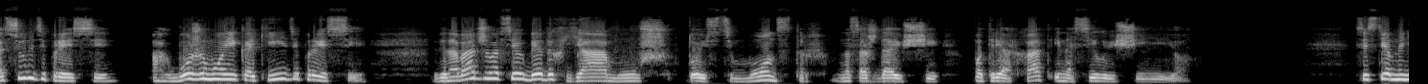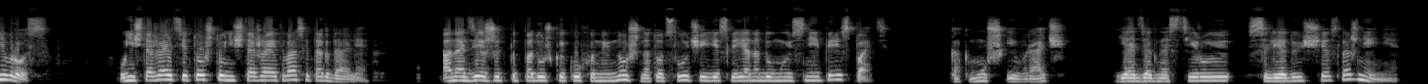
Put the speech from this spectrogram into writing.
Отсюда депрессии. Ах, боже мой, какие депрессии! Виноват же во всех бедах я, муж, то есть монстр, насаждающий патриархат и насилующий ее. Системный невроз. Уничтожайте то, что уничтожает вас и так далее. Она держит под подушкой кухонный нож на тот случай, если я надумаю с ней переспать. Как муж и врач я диагностирую следующее осложнение.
